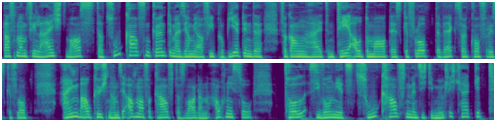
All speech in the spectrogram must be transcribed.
dass man vielleicht was dazu kaufen könnte. Meine, Sie haben ja auch viel probiert in der Vergangenheit. Ein Teeautomat der ist gefloppt, der Werkzeugkoffer ist gefloppt. Einbauküchen haben Sie auch mal verkauft, das war dann auch nicht so toll. Sie wollen jetzt zukaufen, wenn sich die Möglichkeit gibt.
